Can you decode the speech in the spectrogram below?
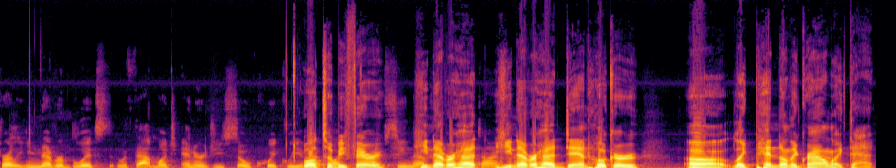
Charlie, he never blitzed with that much energy so quickly. Well, to be fair, I've seen that he never had he now. never had Dan Hooker uh like pinned on the ground like that.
